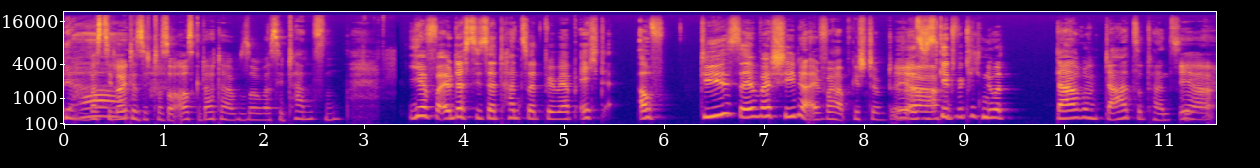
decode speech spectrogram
Ja. was die Leute sich da so ausgedacht haben, so was sie tanzen. Ja, vor allem, dass dieser Tanzwettbewerb echt auf diese Maschine einfach abgestimmt ist. Ja. Also es geht wirklich nur darum, da zu tanzen. Ja.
